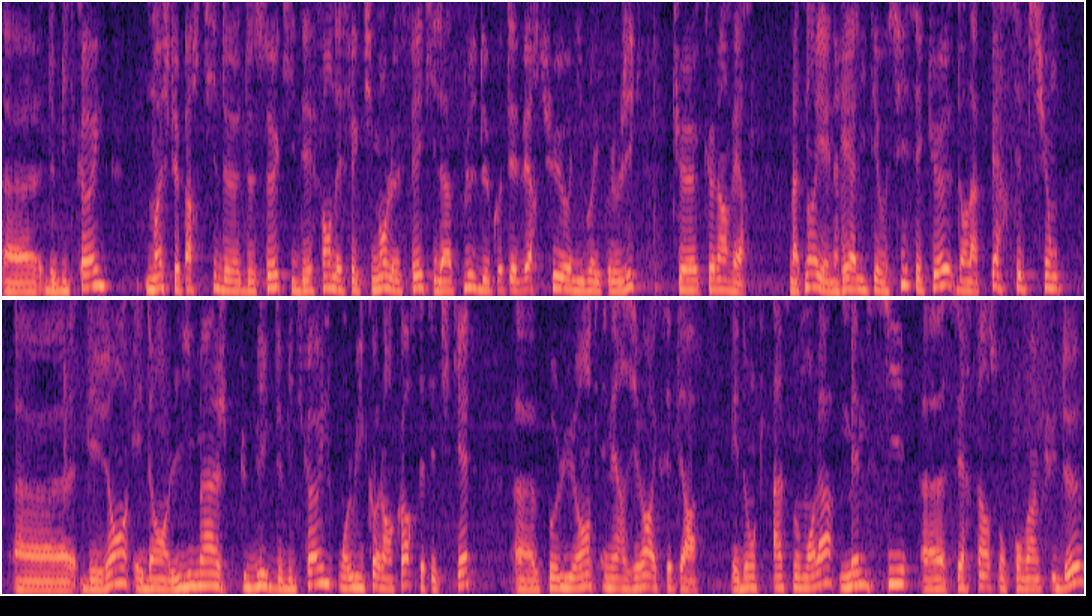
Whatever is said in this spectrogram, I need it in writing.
de Bitcoin, moi, je fais partie de, ceux qui défendent effectivement le fait qu'il a plus de côté vertueux au niveau écologique que, que l'inverse. Maintenant, il y a une réalité aussi, c'est que dans la perception euh, des gens et dans l'image publique de Bitcoin, on lui colle encore cette étiquette euh, polluante, énergivore, etc. Et donc, à ce moment-là, même si euh, certains sont convaincus d'eux,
